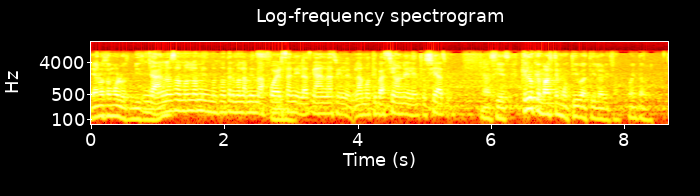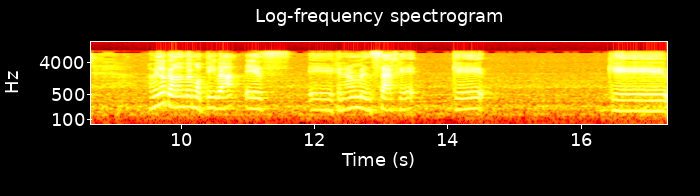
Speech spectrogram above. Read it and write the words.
ya no somos los mismos. Ya ¿no? somos los mismos, no tenemos la misma fuerza, ni las ganas, ni la motivación, ni el entusiasmo. Así es. ¿Qué es lo que más te motiva a ti, Larisa? Cuéntame. A mí lo que más me motiva es eh, generar un mensaje que, que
